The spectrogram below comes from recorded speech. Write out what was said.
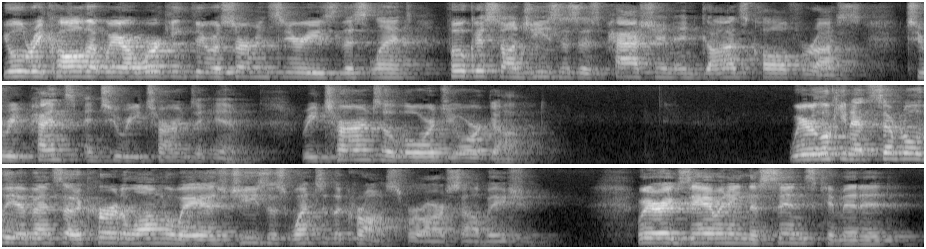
You'll recall that we are working through a sermon series this Lent focused on Jesus' passion and God's call for us to repent and to return to Him. Return to the Lord your God. We are looking at several of the events that occurred along the way as Jesus went to the cross for our salvation. We are examining the sins committed.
